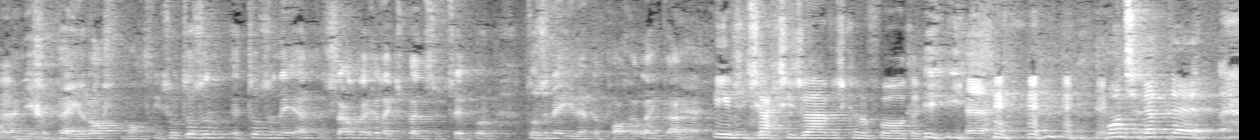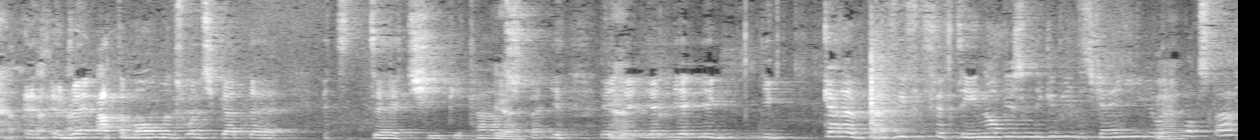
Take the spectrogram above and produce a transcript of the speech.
Yeah. And then you can pay it off monthly. So it doesn't, it doesn't, it sounds like an expensive tip, but it doesn't hit you in the pocket like that. even taxi drivers can afford it. yeah. once you get there, it, it, at the moment, once you get there, it's dirt cheap. You can't Yeah. spend. You, you, Yeah. you, you, you, you get a bevy for 15 of you and they give you the change. And you're like, Yeah. what's that?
